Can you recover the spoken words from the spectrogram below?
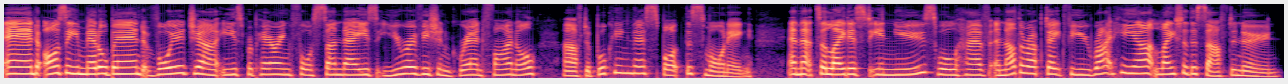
And Aussie metal band Voyager is preparing for Sunday's Eurovision Grand Final after booking their spot this morning. And that's the latest in news. We'll have another update for you right here later this afternoon.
